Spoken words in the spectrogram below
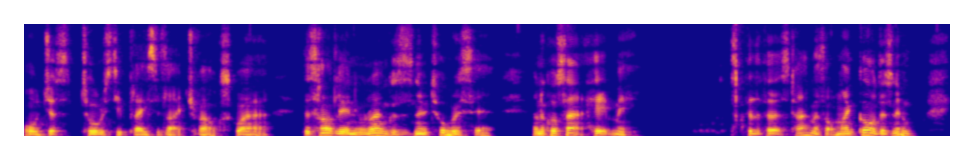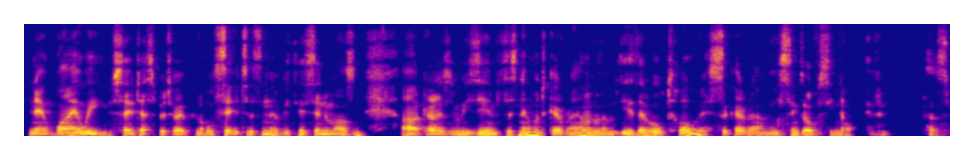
or just touristy places like Trafalgar Square, there's hardly anyone around because there's no tourists here. And of course, that hit me for the first time, I thought, my God, there's no, you know, why are we so desperate to open all theatres and everything, cinemas and art galleries and museums? There's no one to go around them. They're all tourists that go around these things. Obviously, not every, that's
